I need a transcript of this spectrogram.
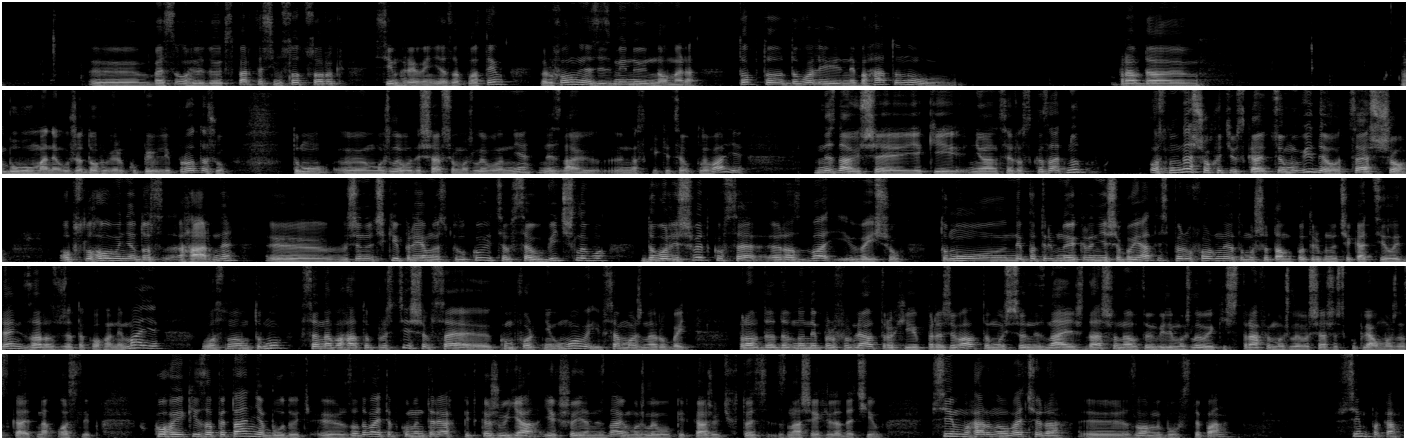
е, без огляду експерта 747 гривень. Я заплатив. Переоформлення зі зміною номера. Тобто доволі небагато. Ну, правда, був у мене вже договір купівлі-продажу, тому, е, можливо, дешевше, можливо, ні. Не знаю, е, наскільки це впливає. Не знаю ще, які нюанси розказати. Ну, основне, що хотів сказати в цьому відео, це що обслуговування досить гарне. Е, Жіночки приємно спілкуються, все ввічливо, доволі швидко, все раз-два і вийшов. Тому не потрібно, як раніше, боятись переоформлення, тому що там потрібно чекати цілий день. Зараз вже такого немає. В основному тому все набагато простіше, все е, комфортні умови і все можна робити. Правда, давно не переоформляв, трохи переживав, тому що не знаєш, да, що на автомобілі, можливо, якісь штрафи, можливо, ще щось купляв, можна сказати, на осліп. В кого які запитання будуть, е, задавайте в коментарях, підкажу я. Якщо я не знаю, можливо, підкажуть хтось з наших глядачів. Всім гарного вечора. Е, З вами був Степан. Всім пока.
